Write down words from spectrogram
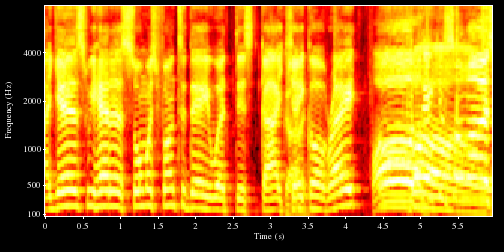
I guess we had uh, so much fun today with this guy Jacob, right? Oh, thank you so much.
